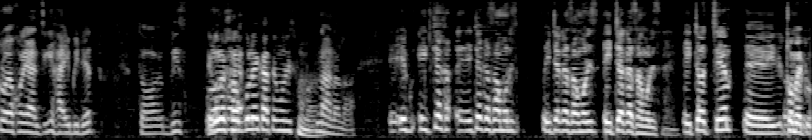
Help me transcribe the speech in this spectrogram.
ক্রয় করে আনছি হাইব্রিডের। তো বীজ এগুলো সবগুলোই কাঁচামরিচ মনে হয়? না না না। এইটা এইটা কাঁচামরিচ এইটা কাঁচামরিচ এইটা কাঁচামরিচ। এইটা হচ্ছে এই, টমেটো।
